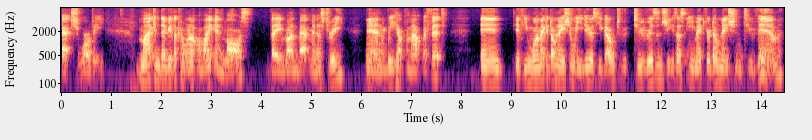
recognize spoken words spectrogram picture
actually. Mike and Debbie Licona are my in laws. They run that ministry, and we help them out with it. And if you want to make a donation, what you do is you go to, to Risen Jesus and you make your donation to them.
